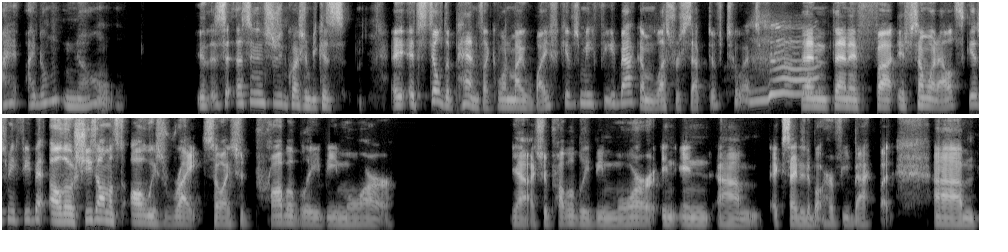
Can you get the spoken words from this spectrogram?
I, I don't know. That's, that's an interesting question because it, it still depends. Like when my wife gives me feedback, I'm less receptive to it than than if uh, if someone else gives me feedback. Although she's almost always right, so I should probably be more. Yeah, I should probably be more in in um, excited about her feedback. But um,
